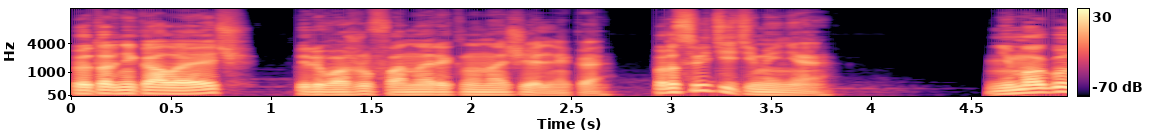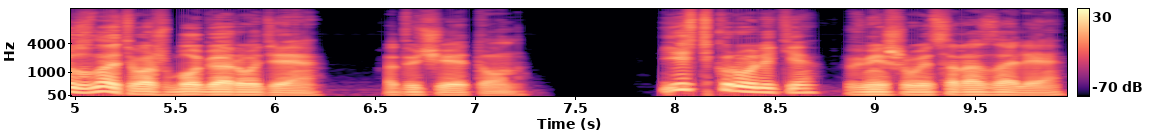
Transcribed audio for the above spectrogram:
«Петр Николаевич», — перевожу фонарик на начальника, — «просветите меня». «Не могу знать, ваше благородие», — отвечает он. «Есть кролики», — вмешивается Розалия.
